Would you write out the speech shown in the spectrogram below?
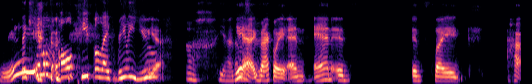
really? Like him of all people like really you? Yeah. Ugh, yeah yeah exactly and and it's it's like how,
